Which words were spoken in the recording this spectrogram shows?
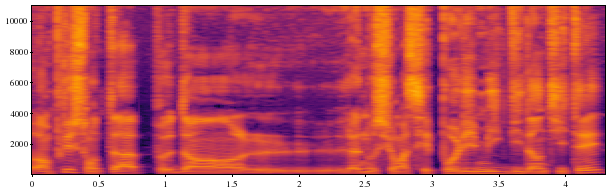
en plus on tape dans la notion assez polémique d'identité,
